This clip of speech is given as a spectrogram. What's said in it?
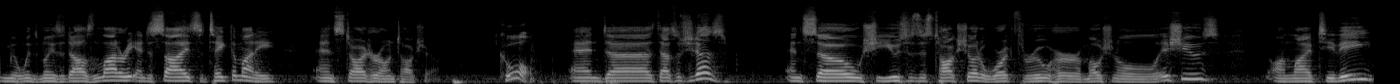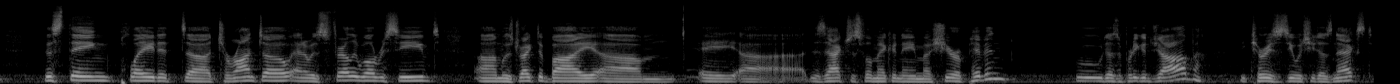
you know, wins millions of dollars in the lottery, and decides to take the money and start her own talk show Cool. and uh, that's what she does. And so she uses this talk show to work through her emotional issues on live TV. This thing played at uh, Toronto, and it was fairly well received. Um, it was directed by um, a uh, this actress filmmaker named uh, Shira Piven, who does a pretty good job. Be curious to see what she does next.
